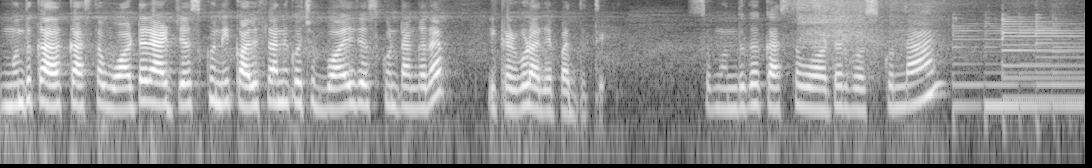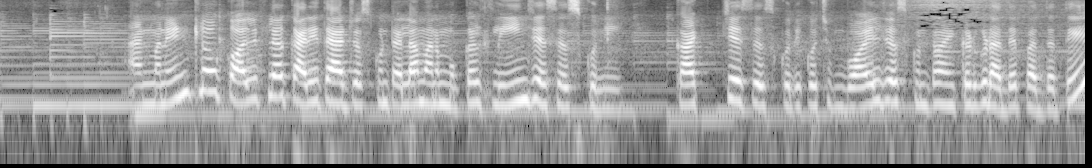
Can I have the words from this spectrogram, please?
ముందు కాస్త వాటర్ యాడ్ చేసుకుని కాలీఫ్లవర్ని కొంచెం బాయిల్ చేసుకుంటాం కదా? ఇక్కడ కూడా అదే పద్ధతి. సో ముందుగా కాస్త వాటర్ పోసుకుందాం. అండ్ మన ఇంట్లో కాలీఫ్లవర్ కర్రీ తయారు చేసుకుంటే ఎలా? మనం ముక్కలు క్లీన్ చేసేసుకుని కట్ చేసేసుకుని కొంచెం బాయిల్ చేసుకుంటాం. ఇక్కడ కూడా అదే పద్ధతి.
